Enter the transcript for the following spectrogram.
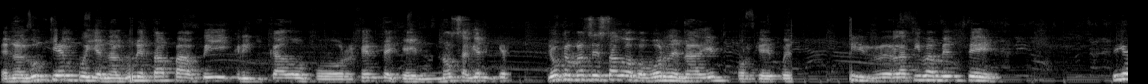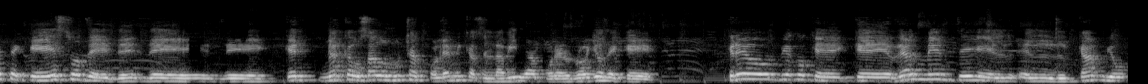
en algún tiempo y en alguna etapa fui criticado por gente que no sabía ni qué. Yo jamás he estado a favor de nadie porque pues relativamente, fíjate que eso de, de, que me ha causado muchas polémicas en la vida por el rollo de que creo, viejo, que, que realmente el, el cambio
